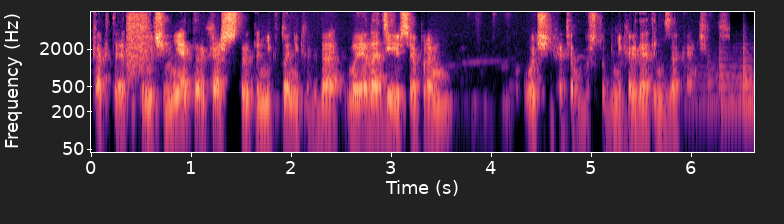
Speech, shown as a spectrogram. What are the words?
Как-то это круче. Мне это кажется, что это никто никогда... Ну, я надеюсь, я прям очень хотел бы, чтобы никогда это не заканчивалось.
